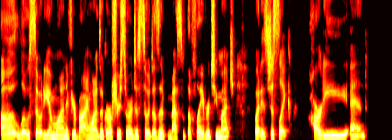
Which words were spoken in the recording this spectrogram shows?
a low sodium one if you're buying one at the grocery store just so it doesn't mess with the flavor too much. But it's just like hearty and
